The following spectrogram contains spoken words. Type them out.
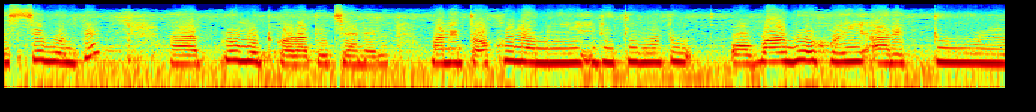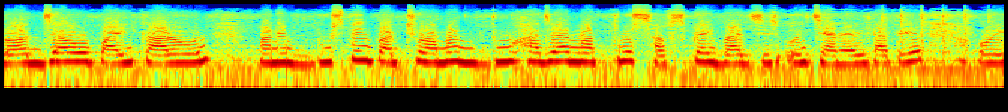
এসছে বলতে। প্রমোট করাতে চ্যানেল মানে তখন আমি রীতিমতো অবাক হই আর একটু লজ্জাও পাই কারণ মানে বুঝতেই পারছ আমার দু হাজার মাত্র সাবস্ক্রাইবার যে ওই চ্যানেলটাতে ওই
